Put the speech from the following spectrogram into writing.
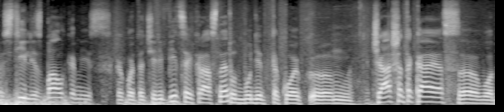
э, стиле с балками, с какой-то черепицей красной. Тут будет такой эм, чаша такая, с, э, вот,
